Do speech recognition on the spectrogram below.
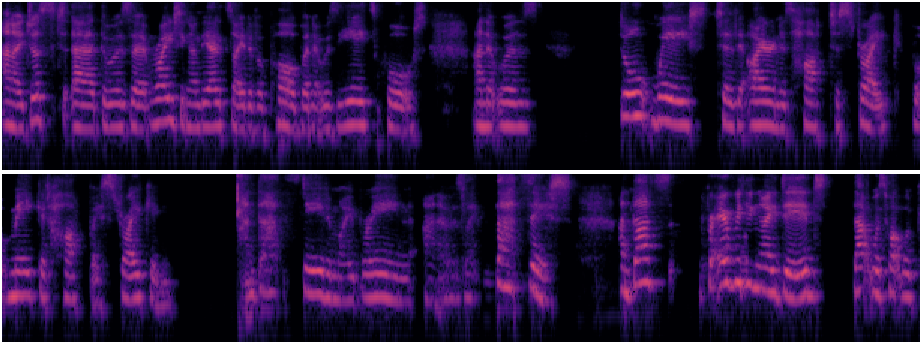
And I just, uh, there was a writing on the outside of a pub and it was the Yeats quote. And it was, don't wait till the iron is hot to strike, but make it hot by striking. And that stayed in my brain. And I was like, that's it. And that's for everything I did, that was what would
